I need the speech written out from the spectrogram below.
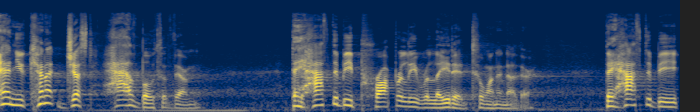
And you cannot just have both of them, they have to be properly related to one another, they have to be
